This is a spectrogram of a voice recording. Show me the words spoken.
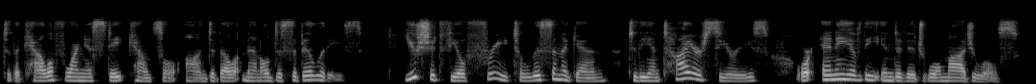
to the California State Council on Developmental Disabilities. you should feel free to listen again to the entire series or any of the individual modules.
